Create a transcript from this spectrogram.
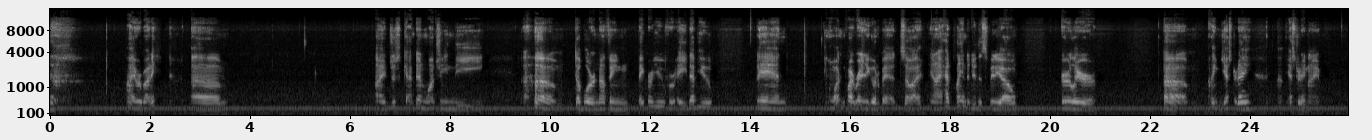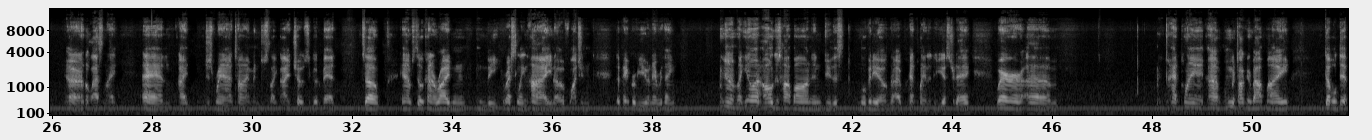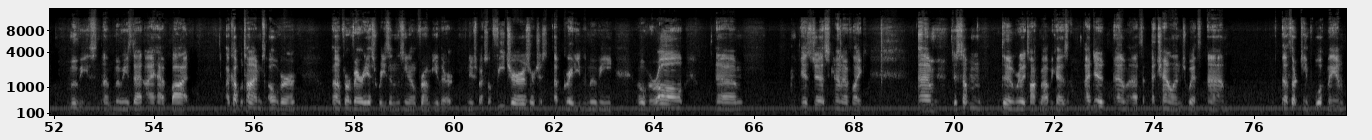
Hi, everybody. Um, I just got done watching the um, Double or Nothing pay per view for AEW, and wasn't quite ready to go to bed. So I and I had planned to do this video earlier. Um, I think yesterday, yesterday night, uh, last night, and I just ran out of time and just like I chose to go to bed. So, and I'm still kind of riding the wrestling high, you know, of watching the pay per view and everything. And I'm like, you know what? I'll just hop on and do this little video that I had planned to do yesterday, where um, I had planned. Um, we were talking about my double dip movies, uh, movies that I have bought a couple times over uh, for various reasons, you know, from either new special features or just upgrading the movie overall. Um, it's just kind of like um, just something to really talk about because I did um, a, a, challenge with um, the 13th Wolfman,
